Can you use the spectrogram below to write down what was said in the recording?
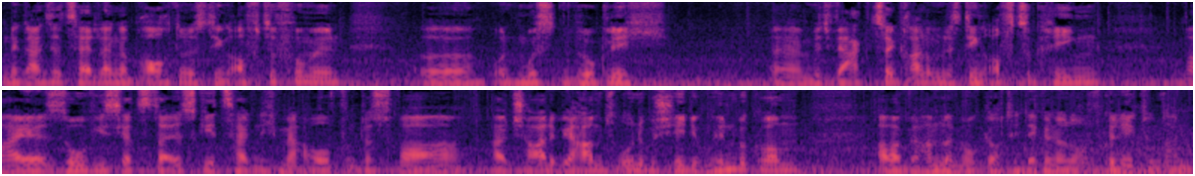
eine ganze Zeit lang gebraucht, um das Ding aufzufummeln äh, und mussten wirklich äh, mit Werkzeug ran, um das Ding aufzukriegen, weil so wie es jetzt da ist, geht es halt nicht mehr auf. Und das war halt schade. Wir haben es ohne Beschädigung hinbekommen, aber wir haben dann wirklich auch den Deckel da drauf gelegt und dann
